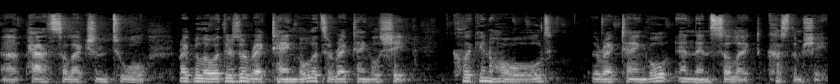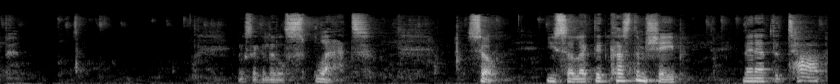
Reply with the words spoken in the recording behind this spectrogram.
uh, path selection tool, right below it there's a rectangle. It's a rectangle shape. Click and hold the rectangle and then select custom shape. Looks like a little splat. So you selected custom shape. Then at the top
